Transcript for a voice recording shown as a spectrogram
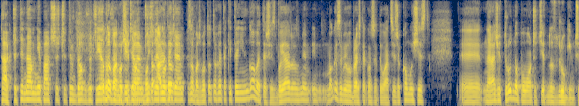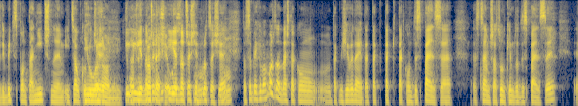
tak, czy ty na mnie patrzysz, czy ty dobrze, czy ja Podoba dobrze się to, powiedziałem, bo czy to, źle to, powiedziałem. zobacz, bo to trochę takie treningowe też jest, bo ja rozumiem, i mogę sobie wyobrazić taką sytuację, że komuś jest e, na razie trudno połączyć jedno z drugim, czyli być spontanicznym i I całkowicie ułożonym. I, Znaczy i, w jednocześnie, us- jednocześnie w mhm, procesie, mhm. to sobie chyba można dać taką, tak mi się wydaje, tak, tak, tak, taką dyspensę, z całym szacunkiem do dyspensy, e,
